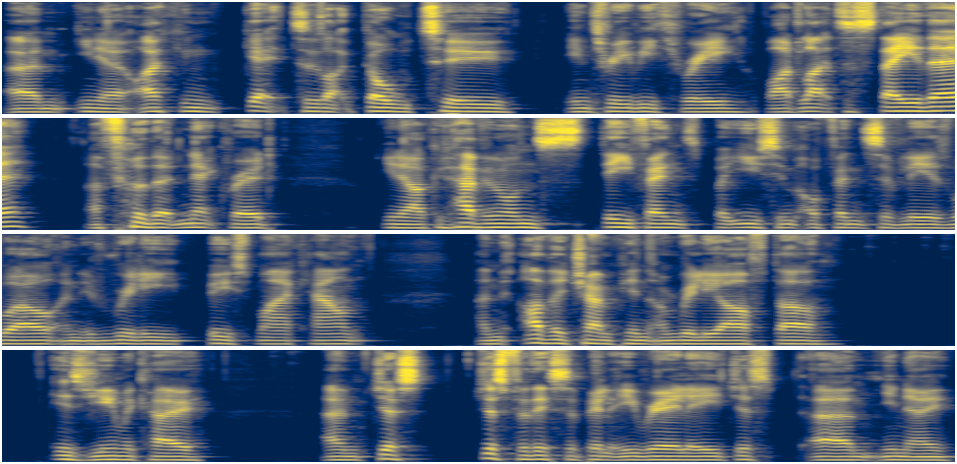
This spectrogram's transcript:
Um, you know, I can get to like gold two in 3v3, but I'd like to stay there. I feel that Nekhret, you know, I could have him on defense, but use him offensively as well, and it really boost my account. And the other champion I'm really after is Yumiko. Um, just just for this ability, really, just um, you know,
